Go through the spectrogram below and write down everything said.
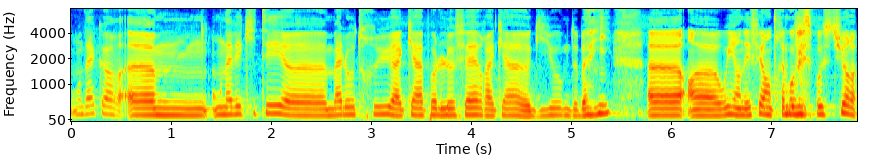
Bon d'accord. Euh, on avait quitté euh, Malotru, aka Paul Lefebvre, aka euh, Guillaume de Bailly. Euh, oui, en effet, en très mauvaise posture.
